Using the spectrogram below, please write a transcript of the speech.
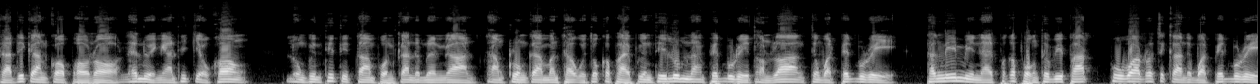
ขาธิการกปรและหน่วยงานที่เกี่ยวข้อง ลงพื้นที่ติดตามผลการดำเนินงาน ตามโครงการบรรเทาอุทกภัยพื้นที่ลุ่มน้ำเพชรบุรีตอนล่างจังหวัดเพชรบุรี ทั้งนี้มีนายพระกพงศ์ทวิพัฒน์ผู้ว่าราชการจังหวัดเพชรบุรี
